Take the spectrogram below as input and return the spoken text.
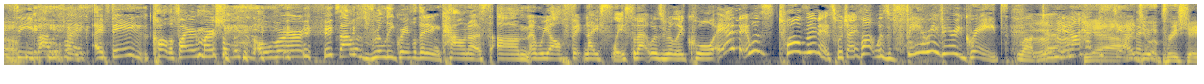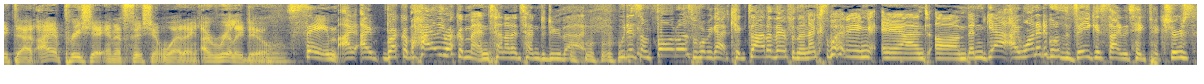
Yeah. deep. I was like, if they call the fire marshal, this is over. so I was really grateful they didn't count us, um, and we all fit nicely. So that was really cool. And it was 12 minutes, which I thought was very, very great. Loved it. We did not have to Yeah, stand I do there. appreciate that. I appreciate an efficient wedding. I really do. Same. I, I rec- highly recommend 10 out of 10 to do that. we did some photos before we got kicked out of there for the next wedding. And um, then, yeah, I wanted to go to the Vegas side to take pictures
